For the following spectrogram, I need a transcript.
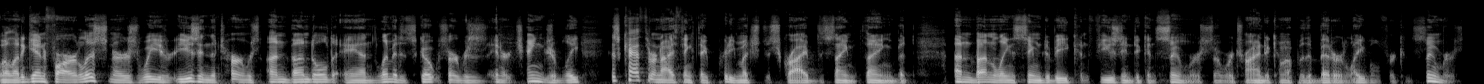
Well, and again, for our listeners, we are using the terms unbundled and limited scope services interchangeably because Katherine and I think they pretty much describe the same thing, but unbundling seemed to be confusing to consumers. So we're trying to come up with a better label for consumers.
